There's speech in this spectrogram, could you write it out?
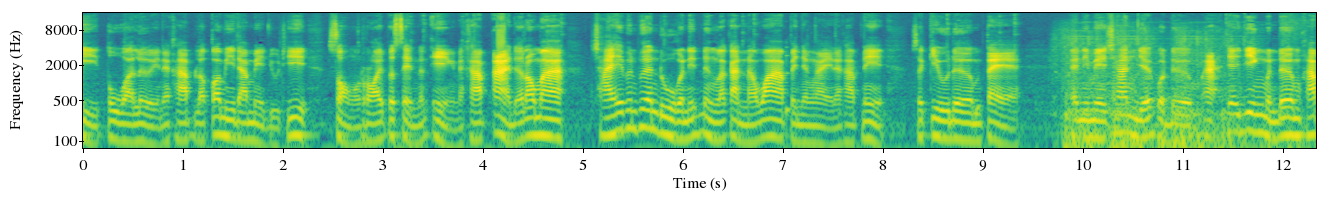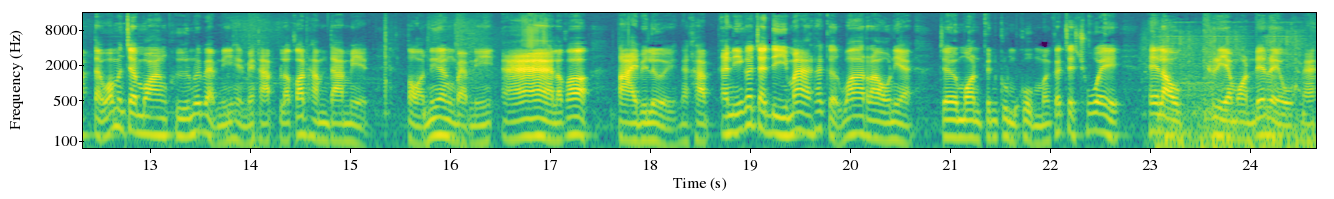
4 ตัวเลยนะครับ แล้วก็มีดาเมจอยู่ที่ 200%นั่นเองนะครับอะเดี๋ยวเรามาใช้ให้เพื่อนๆดูกันนิดนึงแล้วกันนะว่าเป็นยังไงนะครับ นี่สกิลเดิมแต่แอนิเมชันเยอะกว่าเดิม อะจะยิงเหมือนเดิมครับ แต่ว่ามันจะวางพื้นไว้แบบนี้เห็นไหมครับ แล้วก็ทำดาเมจต่อเนื่องแบบนี้ อ่า แล้วก็ตายไปเลยนะครับ อันนี้ก็จะดีมากถ้าเกิดว่าเราเนี่ย เจอมอนเป็นกลุ่มๆ มันก็จะช่วยให้เราเคลียร์มอนได้เร็วนะ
